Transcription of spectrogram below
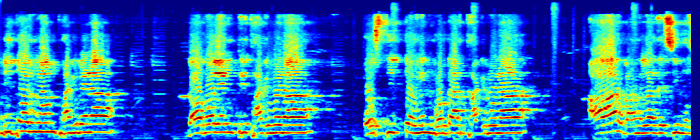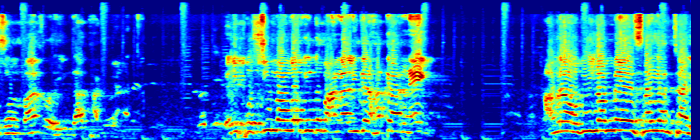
মৃতর নাম থাকবে না ডবল এন্ট্রি থাকবে না, অস্তিত্বহীন ভোটার থাকবে না, আর বাংলাদেশি মুসলমান রোহিঙ্গা থাকবে না। এই পশ্চিমবঙ্গ কিন্তু বাঙালিদের হাতে আর নেই। আমরা অবিলম্বে এসআইআর চাই।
